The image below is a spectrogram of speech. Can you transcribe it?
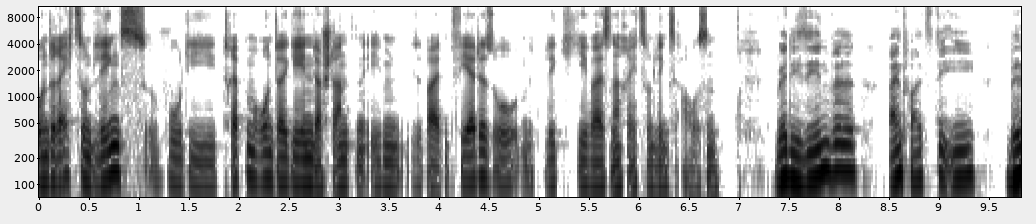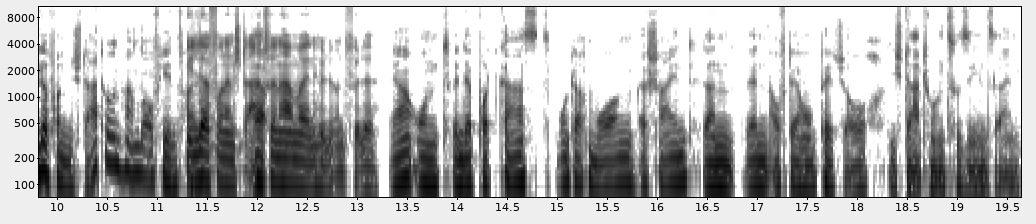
und rechts und links, wo die Treppen runtergehen, da standen eben diese beiden Pferde so mit Blick jeweils nach rechts und links außen. Wer die sehen will, rheinpfalz.de, Bilder von den Statuen haben wir auf jeden Fall. Bilder von den Statuen ja. haben wir in Hülle und Fülle. Ja, und wenn der Podcast Montagmorgen erscheint, dann werden auf der Homepage auch die Statuen zu sehen sein.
